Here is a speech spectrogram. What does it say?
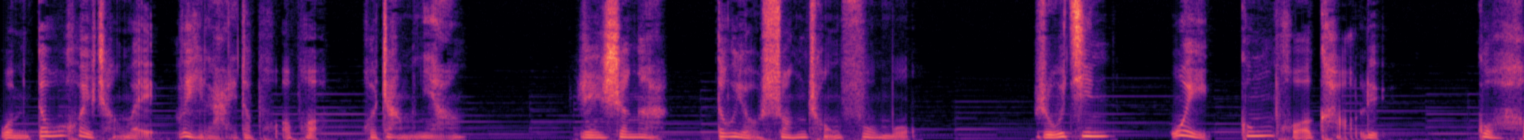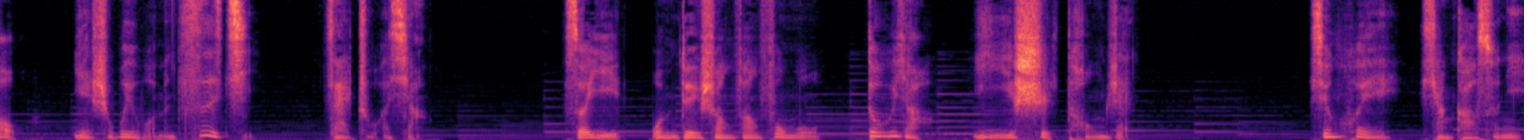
我们都会成为未来的婆婆或丈母娘，人生啊都有双重父母，如今为公婆考虑，过后也是为我们自己在着想，所以我们对双方父母都要一视同仁。星慧想告诉你，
